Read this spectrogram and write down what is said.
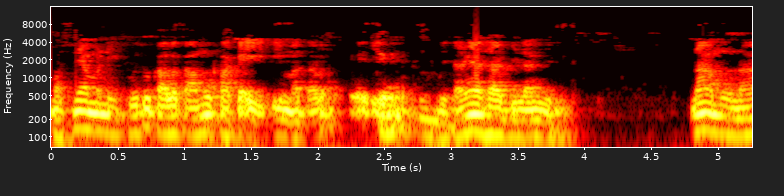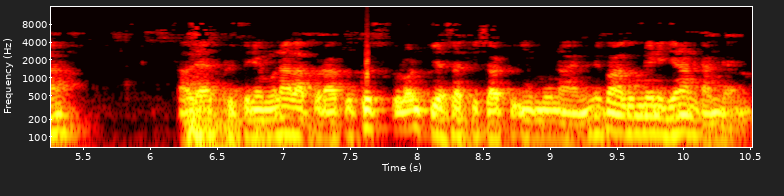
Maksudnya menipu itu kalau kamu pakai iktimat apa? Misalnya saya bilang gini. Nah, Muna, kalian bujine Muna lapor aku, Gus, kulon biasa disadui Muna. Ini kok alumni ini jangan kandang.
